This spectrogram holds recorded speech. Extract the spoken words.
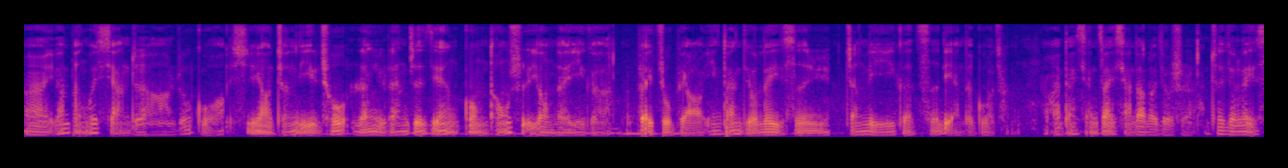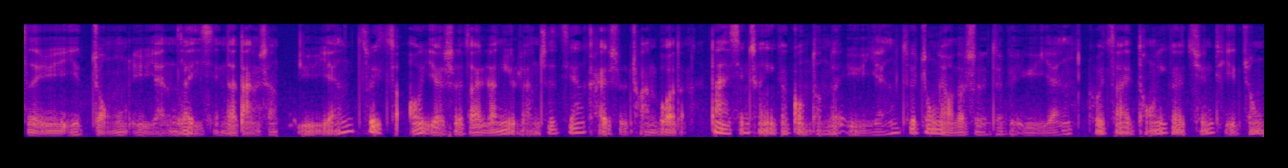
嗯，原本我想着啊，如果需要整理出人与人之间共同使用的一个备注表，应当就类似于整理一个词典的过程啊。但现在想到的就是，这就类似于一种语言类型的诞生。语言最早也是在人与人之间开始传播的，但形成一个共同的语言，最重要的是这个语言会在同一个群体中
